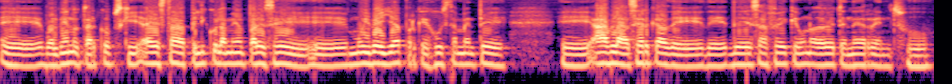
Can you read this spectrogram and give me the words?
eh, volviendo a Tarkovsky, a esta película a mí me parece muy bella porque justamente habla acerca de, esa fe que uno debe tener en su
